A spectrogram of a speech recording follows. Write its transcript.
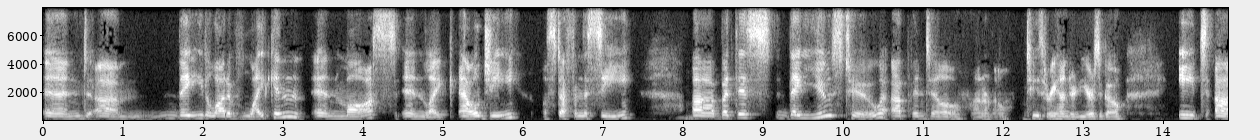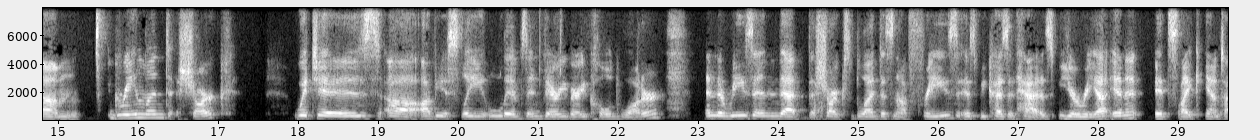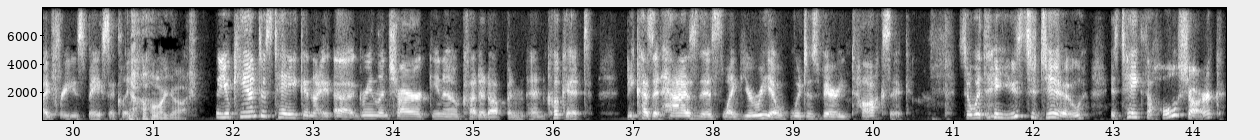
and um, they eat a lot of lichen and moss and like algae, stuff from the sea. Uh, but this they used to up until I don't know two three hundred years ago eat um, Greenland shark, which is uh, obviously lives in very very cold water. And the reason that the shark's blood does not freeze is because it has urea in it. It's like antifreeze, basically. Oh my gosh. So you can't just take a uh, Greenland shark, you know, cut it up and, and cook it because it has this like urea, which is very toxic. So what they used to do is take the whole shark,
